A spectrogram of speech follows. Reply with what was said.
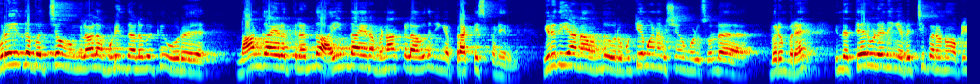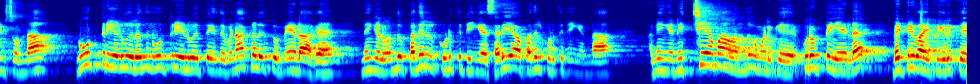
குறைந்தபட்சம் உங்களால் முடிந்த அளவுக்கு ஒரு நான்காயிரத்துலேருந்து ஐந்தாயிரம் வினாக்களாவது நீங்கள் ப்ராக்டிஸ் பண்ணிடுங்க இறுதியாக நான் வந்து ஒரு முக்கியமான விஷயம் உங்களுக்கு சொல்ல விரும்புறேன். இந்த தேர்வில் நீங்கள் வெற்றி பெறணும் அப்படின்னு சொன்னால் நூற்றி எழுபதுலேருந்து நூற்றி எழுபத்தைந்து வினாக்களுக்கு மேலாக நீங்கள் வந்து பதில் கொடுத்துட்டீங்க சரியாக பதில் கொடுத்துட்டீங்கன்னா நீங்கள் நிச்சயமாக வந்து உங்களுக்கு குரூப் ஏல வெற்றி வாய்ப்பு இருக்கு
